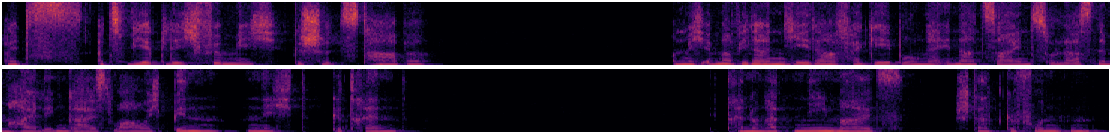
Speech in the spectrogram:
als, als wirklich für mich geschützt habe und mich immer wieder in jeder Vergebung erinnert sein zu lassen im Heiligen Geist, wow, ich bin nicht getrennt. Die Trennung hat niemals stattgefunden.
